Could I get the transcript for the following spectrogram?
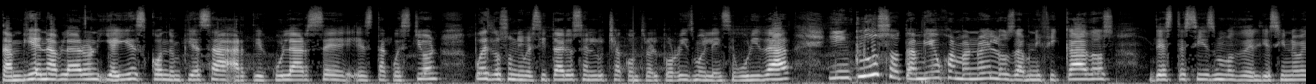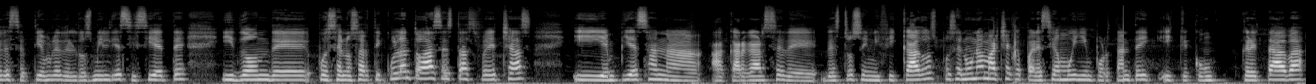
también hablaron y ahí es cuando empieza a articularse esta cuestión, pues los universitarios en lucha contra el porrismo y la inseguridad, e incluso también Juan Manuel, los damnificados de este sismo del 19 de septiembre del 2017 y donde pues se nos articulan todas estas fechas y empiezan a, cargarse de, estos significados pues en una marcha que parecía muy importante y, que concretaba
